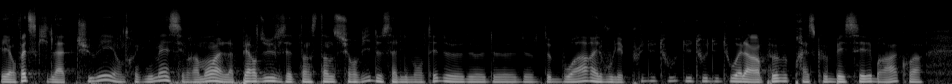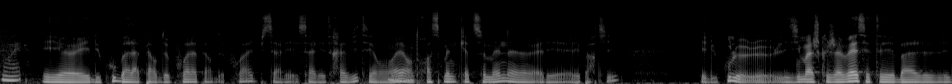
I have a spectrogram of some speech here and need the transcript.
Et en fait, ce qui l'a tuée, entre guillemets, c'est vraiment, elle a perdu cet instinct de survie, de s'alimenter, de, de, de, boire. Elle voulait plus du tout, du tout, du tout. Elle a un peu presque baissé les bras, quoi. Et, euh, et du coup, bah, la perte de poids, la perte de poids. Et puis ça allait, ça allait très vite. Et en, ouais, en Mhm. trois semaines, quatre semaines, euh, elle, est, elle est partie. Et du coup, le- le- les images que j'avais, c'était bah, les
